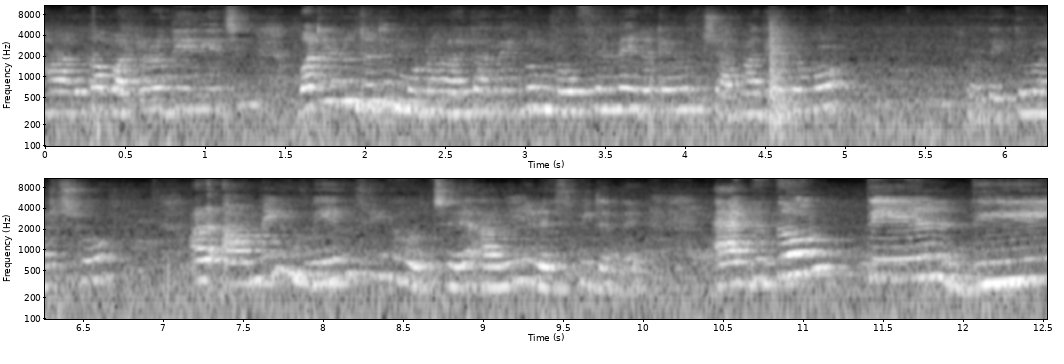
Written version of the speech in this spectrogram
হালকা বাটারও দিয়ে দিয়েছি। যদি হয় একদম এটাকে একদম চাপা দিয়ে দেবো। দেখতে আর আমি মেন থিং হচ্ছে, আমি রেসিপিটাতে একদম তেল তো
